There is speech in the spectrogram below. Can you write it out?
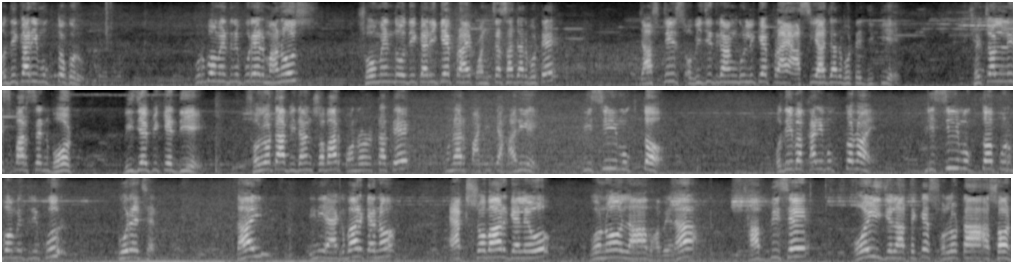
অধিকারী মুক্ত করুক। পূর্ব মেদিনীপুরের মানুষ সৌমেন্দু অধিকারীকে প্রায় পঞ্চাশ হাজার ভোটে, জাস্টিস অভিজিৎ গাঙ্গুলিকে প্রায় আশি হাজার ভোটে জিতিয়ে, ছেচল্লিশ পার্সেন্ট ভোট বিজেপিকে দিয়ে ষোলোটা বিধানসভার পনেরোটাতে ওনার পার্টিতে হারিয়ে কৃষি মুক্ত। অধিবাকারী মুক্ত নয় কৃষি মুক্ত পূর্ব মেদিনীপুর করেছেন। তাই তিনি একবার কেন একশো বার গেলেও কোনো লাভ হবে না। ছাব্বিশে ওই জেলা থেকে ষোলোটা আসন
